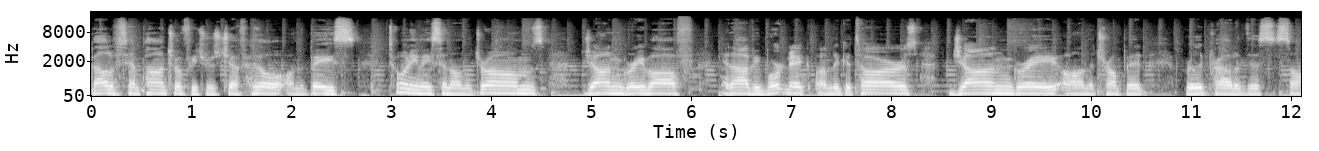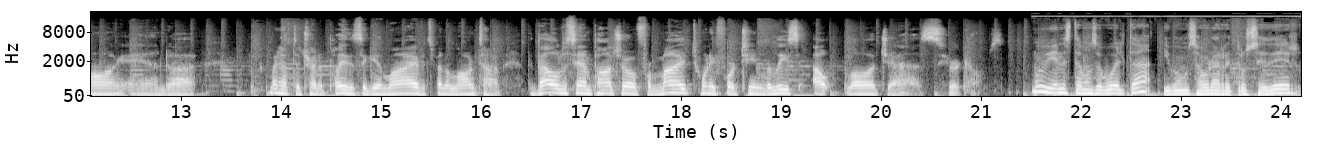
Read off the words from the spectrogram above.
Ballad of San Pancho features Jeff Hill on the bass, Tony Mason on the drums, John Graboff and Avi Bortnick on the guitars, John Gray on the trumpet. Really proud of this song and uh, might have to try to play this again live. It's been a long time. The Ballad of San Pancho from my 2014 release, Outlaw Jazz. Here it comes. Muy bien, estamos de vuelta y vamos ahora a retroceder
